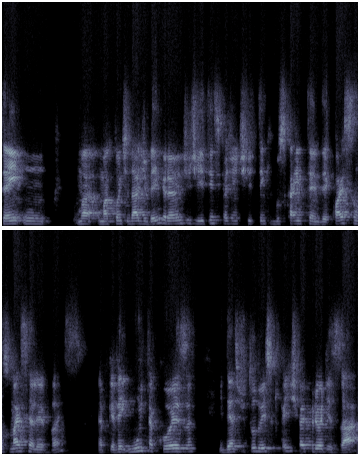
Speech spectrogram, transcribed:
tem um, uma, uma quantidade bem grande de itens que a gente tem que buscar entender quais são os mais relevantes, né? porque vem muita coisa, e dentro de tudo isso, o que a gente vai priorizar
